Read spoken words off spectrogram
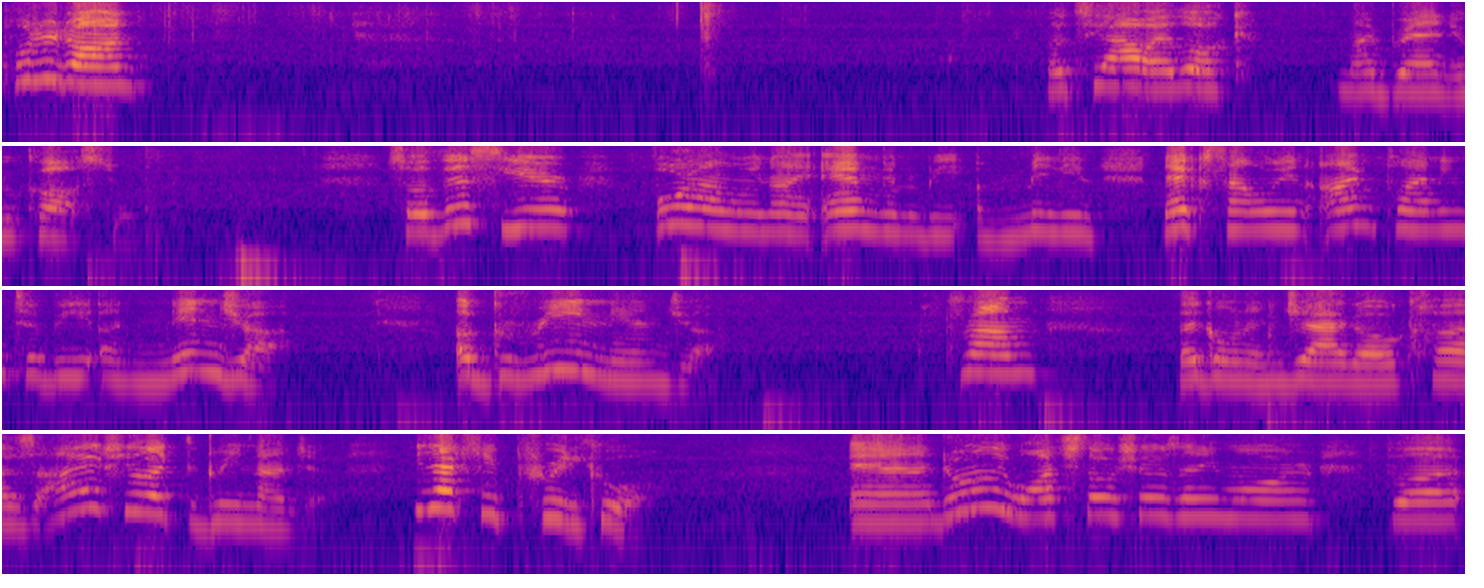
Put it on. Let's see how I look my brand new costume. So this year, for Halloween, I am going to be a minion. Next Halloween, I'm planning to be a ninja. A green ninja. From Lego Ninjago, because I actually like the Green Ninja. He's actually pretty cool. And I don't really watch those shows anymore, but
